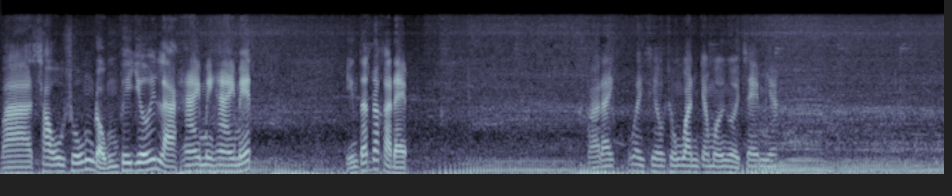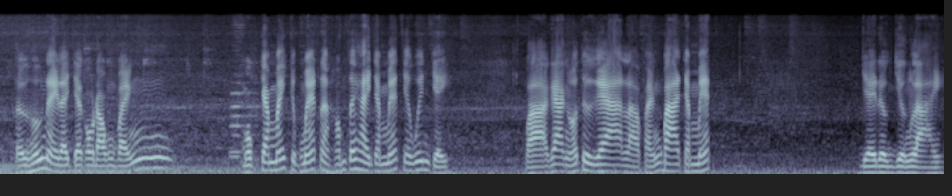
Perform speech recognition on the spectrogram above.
Và sâu xuống đụng phía dưới là 22 mét. Diện tích rất là đẹp. Và đây, quay siêu xung quanh cho mọi người xem nha. Từ hướng này là chợ cầu đồng khoảng một trăm mấy chục mét là không tới 200 mét nha quý anh chị. Và ga ngõ tư ga là khoảng 300 mét. Về đường dừng lại,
